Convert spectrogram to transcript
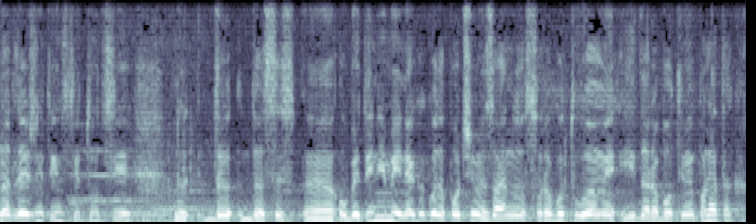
надлежните институции, да, да се обединиме и некако да почнеме заедно да соработуваме и да работиме понатака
